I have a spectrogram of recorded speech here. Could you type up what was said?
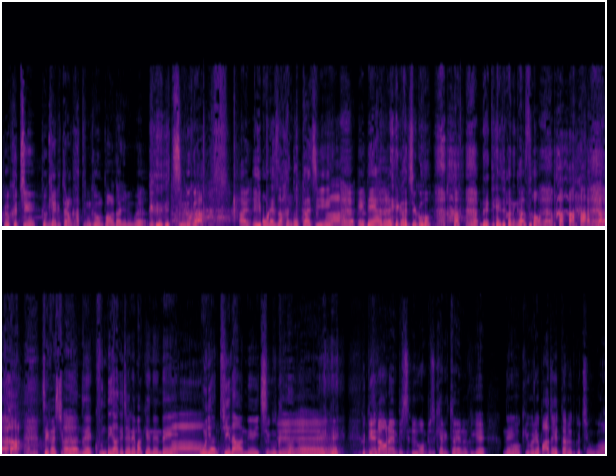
그, 그, 친, 그 캐릭터랑 같은 금은방을 다니는 거예요? 그 친구가 아, 일본에서 한국까지 아. 예, 내한을 해가지고 네 대전 가서 제가 19년도에 군대 가기 전에 맡겼는데 아. 5년 뒤에 나왔네요 이 친구가. 예. 그 뒤에 나오는 원피스, 원피스 캐릭터에는 그게 네. 어, 귀걸이가 빠져 있다 그래도 그 친구가.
